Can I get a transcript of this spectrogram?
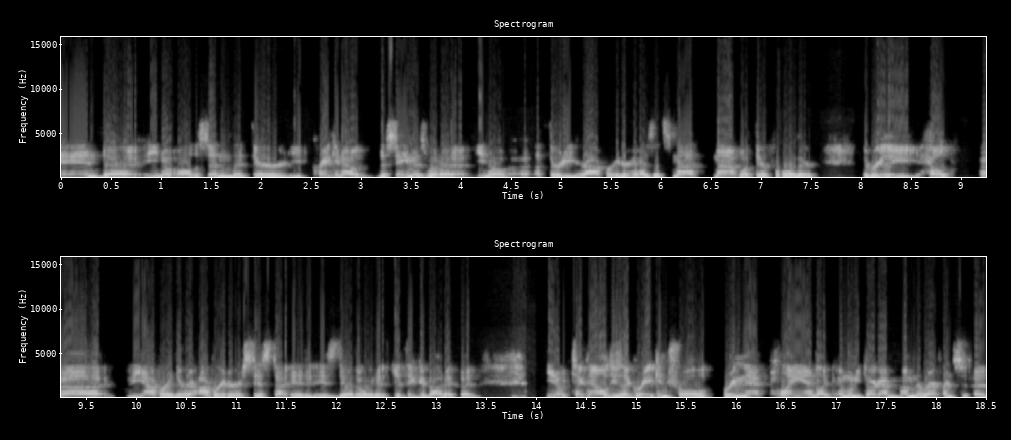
and uh, you know all of a sudden that they're cranking out the same as what a you know a 30 year operator has it's not not what they're for they're they really help uh, the operator operator assist is, is the other way to, to, think about it. But you know, technologies like grade control bring that plan. Like, and when you talk, I'm, I'm going to reference uh,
